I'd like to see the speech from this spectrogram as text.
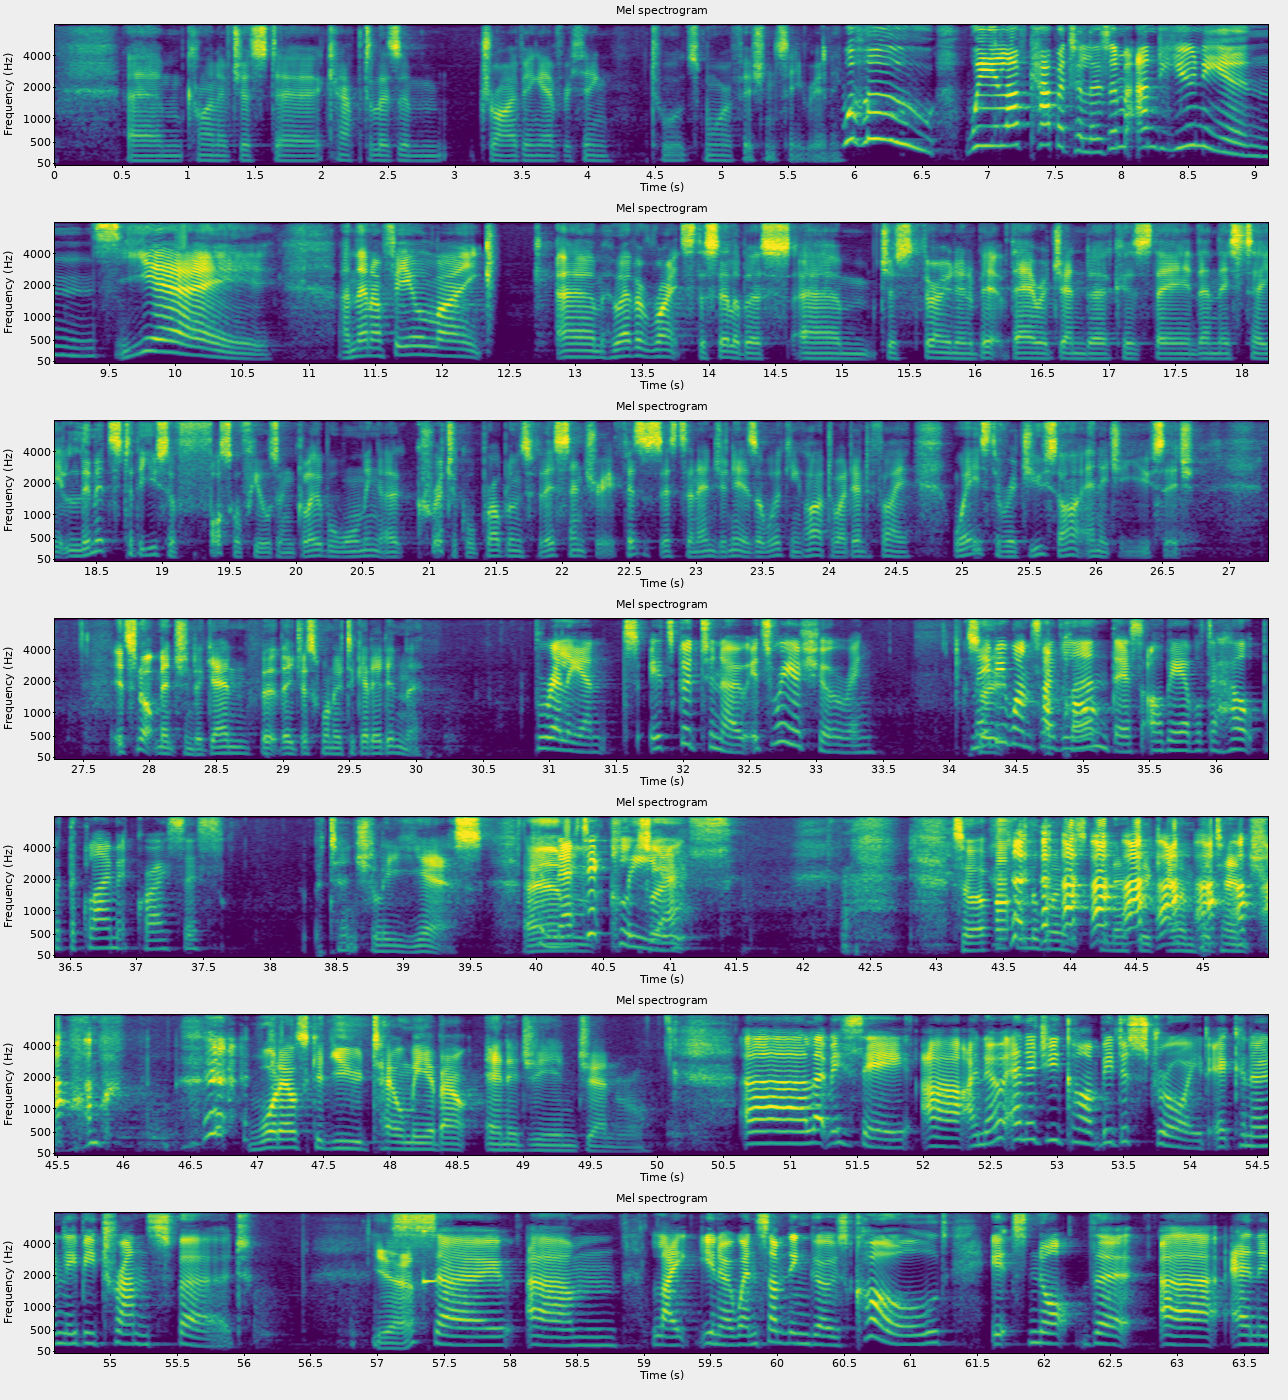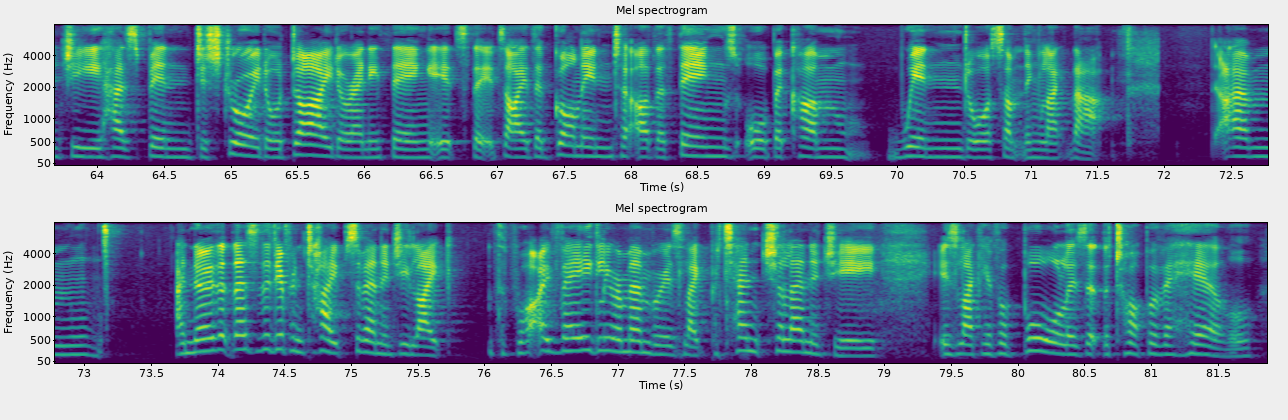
um, kind of just uh, capitalism driving everything towards more efficiency, really. Woohoo! We love capitalism and unions. Yay! And then I feel like um, whoever writes the syllabus um, just thrown in a bit of their agenda because they then they say limits to the use of fossil fuels and global warming are critical problems for this century. Physicists and engineers are working hard to identify ways to reduce our energy usage. It's not mentioned again, but they just wanted to get it in there. Brilliant. It's good to know. It's reassuring. So, Maybe once I've learned this, I'll be able to help with the climate crisis. Potentially, yes. Um, Phonetically, so- yes. So, apart from the words kinetic and potential, what else could you tell me about energy in general? Uh, let me see. Uh, I know energy can't be destroyed, it can only be transferred. Yeah. So, um, like, you know, when something goes cold, it's not that uh, energy has been destroyed or died or anything. It's that it's either gone into other things or become wind or something like that. Um, I know that there's the different types of energy. Like, the, what I vaguely remember is like potential energy is like if a ball is at the top of a hill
